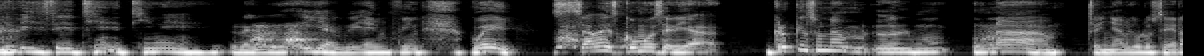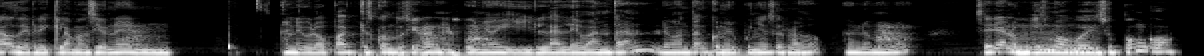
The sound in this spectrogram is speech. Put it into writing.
Ya viste, tiene, tiene la huella, güey. En fin, güey, ¿sabes cómo sería? Creo que es una, una señal grosera o de reclamación en, en Europa, que es cuando cierran el puño y la levantan, levantan con el puño cerrado a la mano. Sería lo mismo, Mm. güey, supongo.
